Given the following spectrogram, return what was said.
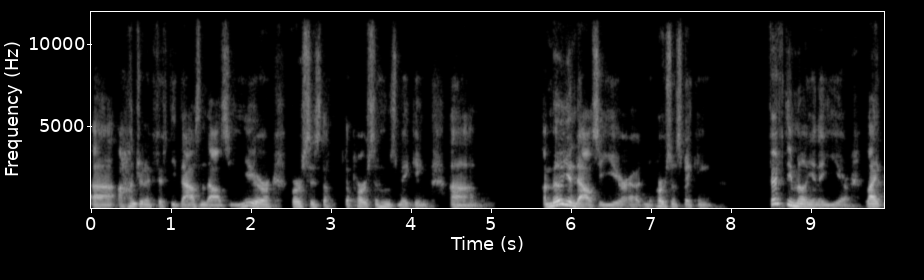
uh, $150,000 a year versus the, the person who's making um, a million dollars a year, uh, the person who's making 50 million a year. Like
